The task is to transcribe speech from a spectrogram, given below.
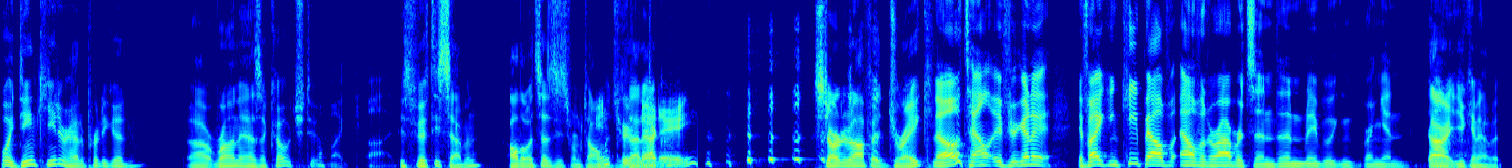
Boy, Dean Keeter had a pretty good uh, run as a coach too. Oh my God. He's 57, although it says he's from Tallmadge. Is that accurate? eh? Started off at Drake. No, tell if you're gonna if I can keep Alv- Alvin Robertson, then maybe we can bring in. All right, you can have it.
